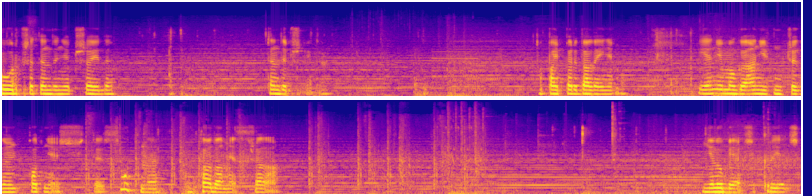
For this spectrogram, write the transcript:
Kurczę, tędy nie przejdę. Tędy przejdę. A Piper dalej nie ma. Ja nie mogę ani niczego podnieść. To jest smutne. To do mnie strzela. Nie lubię jak się kryjecie.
